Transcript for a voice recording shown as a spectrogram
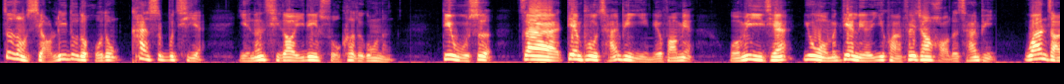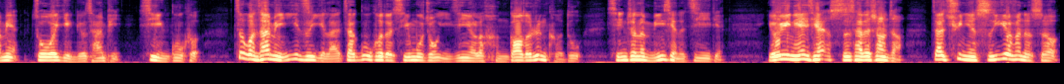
这种小力度的活动看似不起眼，也能起到一定锁客的功能。第五是，在店铺产品引流方面，我们以前用我们店里的一款非常好的产品豌杂面作为引流产品，吸引顾客。这款产品一直以来在顾客的心目中已经有了很高的认可度，形成了明显的记忆点。由于年前食材的上涨，在去年十一月份的时候，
